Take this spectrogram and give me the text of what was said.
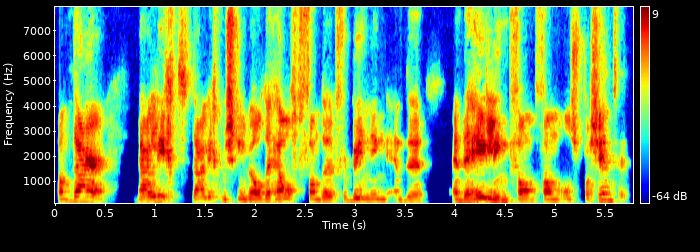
Want daar, daar, ligt, daar ligt misschien wel de helft van de verbinding en de, en de heling van, van onze patiënten.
